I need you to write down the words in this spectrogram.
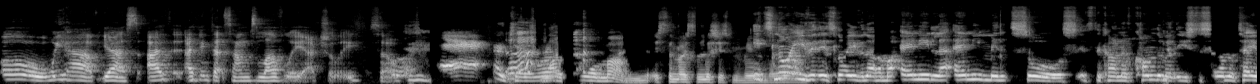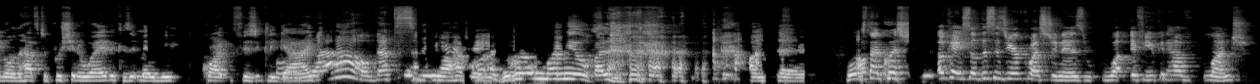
Oh, we have. Yes, I I think that sounds lovely, actually. So, okay, right. poor mum. It's the most delicious meal. It's not even. It's not even that. Any any mint sauce. It's the kind of condiment that used to sit on the table and have to push it away because it made me quite physically oh, gag. Wow, that's so I have to, my meal. I'm sorry. What was that question? Okay, so this is your question: Is what if you could have lunch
